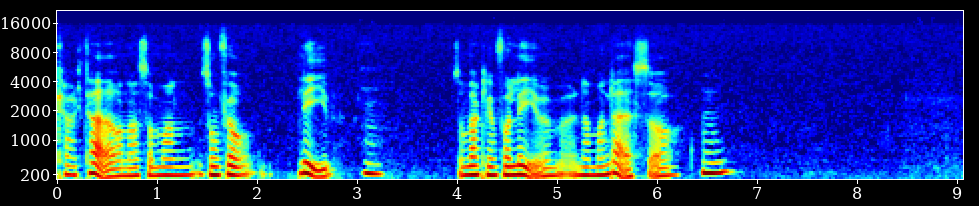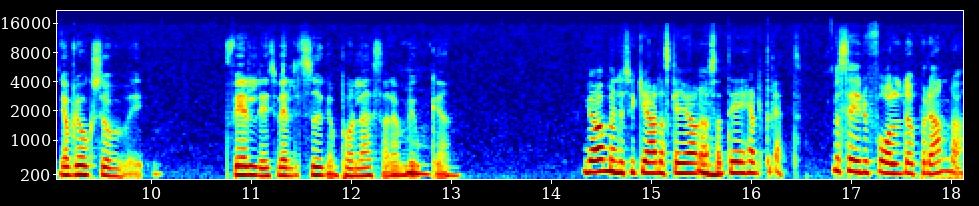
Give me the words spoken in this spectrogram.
Karaktärerna som, man, som får liv. Mm. Som verkligen får liv när man läser. Mm. Jag blev också väldigt, väldigt sugen på att läsa den Mm. boken. ja, men det tycker jag alla ska göra Mm. så att det är helt rätt. Vad säger du för ålder på den då?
